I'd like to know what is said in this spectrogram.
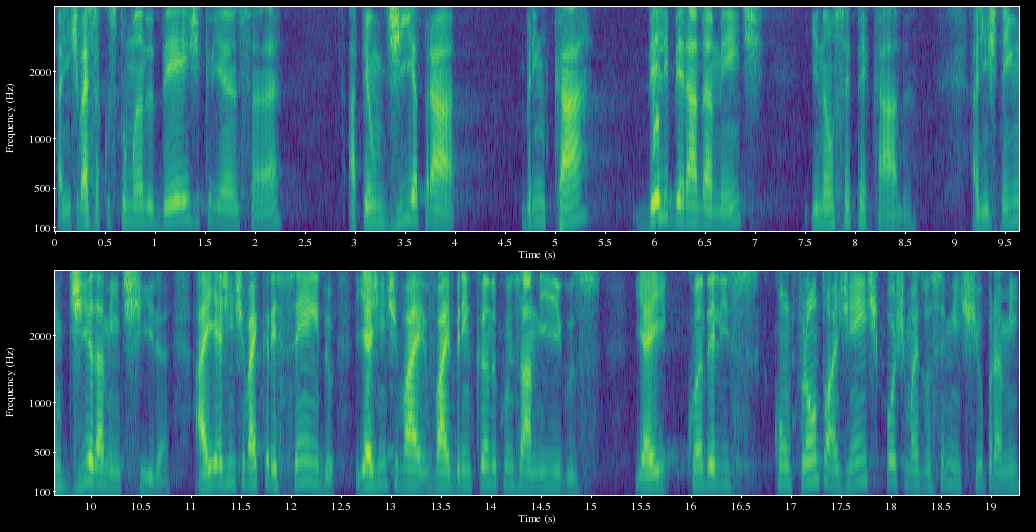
a gente vai se acostumando desde criança, né? A ter um dia para brincar deliberadamente e não ser pecado. A gente tem um dia da mentira. Aí a gente vai crescendo e a gente vai, vai brincando com os amigos. E aí, quando eles confrontam a gente, poxa, mas você mentiu para mim.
